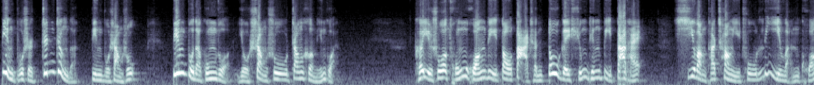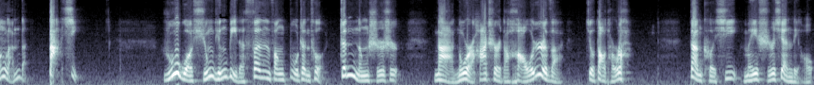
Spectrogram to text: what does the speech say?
并不是真正的兵部尚书。兵部的工作由尚书张鹤鸣管。可以说，从皇帝到大臣都给熊廷弼搭台，希望他唱一出力挽狂澜的大戏。如果熊廷弼的三方布阵策真能实施，那努尔哈赤的好日子就到头了。但可惜没实现了，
